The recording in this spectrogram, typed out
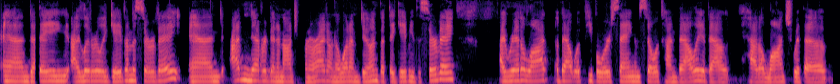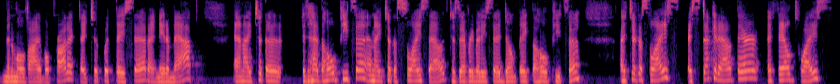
And they, I literally gave them a survey and I've never been an entrepreneur. I don't know what I'm doing, but they gave me the survey. I read a lot about what people were saying in Silicon Valley about how to launch with a minimal viable product. I took what they said, I made a map and I took a, it had the whole pizza and I took a slice out because everybody said don't bake the whole pizza. I took a slice, I stuck it out there, I failed twice.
